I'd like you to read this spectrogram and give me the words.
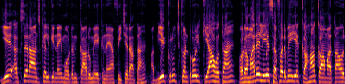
ये अक्सर आजकल की नई मॉडर्न कारों में एक नया फीचर आता है। अब ये क्रूज कंट्रोल क्या होता है? और हमारे लिए सफ़र में ये कहाँ काम आता है और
